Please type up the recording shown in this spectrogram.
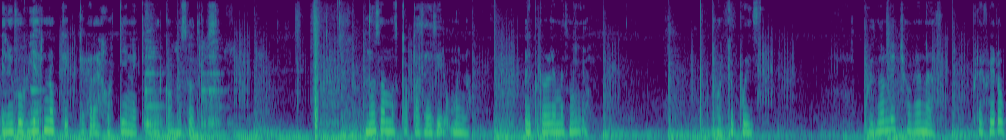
El gobierno que carajo tiene que ver con nosotros. No somos capaces de decir, bueno, el problema es mío. Porque pues, pues no le echo ganas. Prefiero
